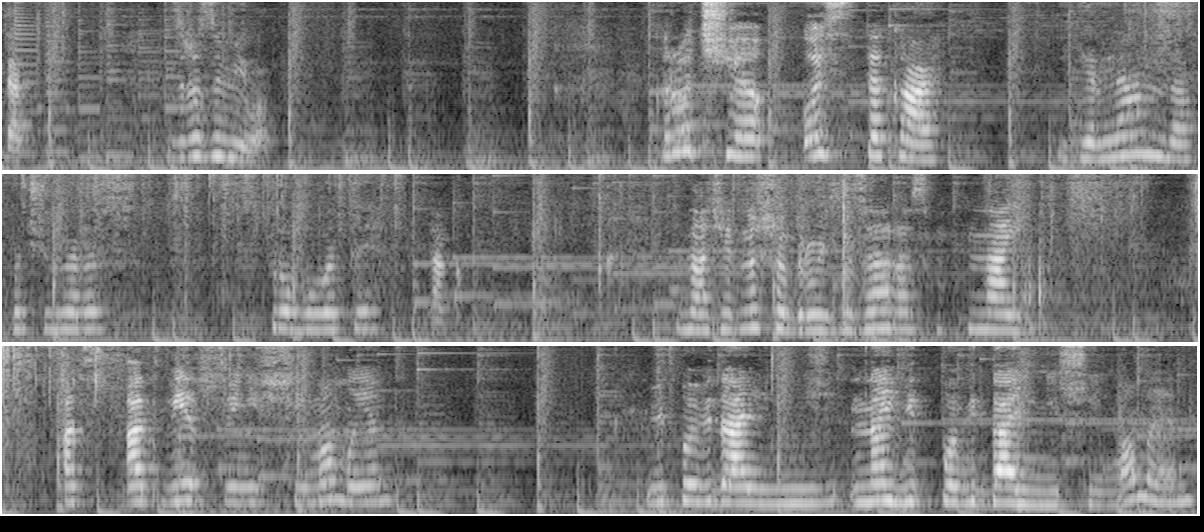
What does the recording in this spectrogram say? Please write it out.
Так, зрозуміло. Коротше, ось така гірлянда. Хочу зараз спробувати. Так. Значить, ну що, друзі, зараз най... момент. Відповідальні... Найвідповідальніший момент.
